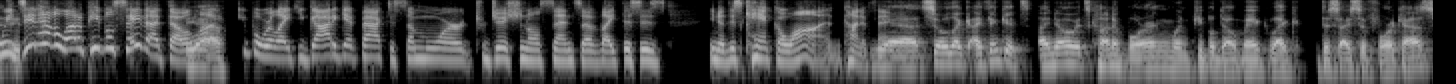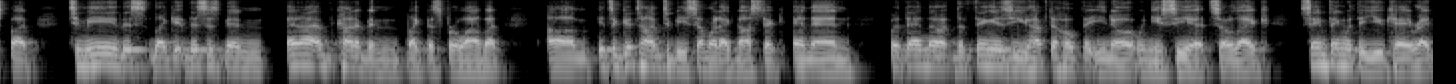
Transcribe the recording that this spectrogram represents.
we did have a lot of people say that though. A yeah. lot of people were like, you got to get back to some more traditional sense of like, this is, you know, this can't go on kind of thing. Yeah. So like I think it's I know it's kind of boring when people don't make like decisive forecasts, but to me this like this has been and I've kind of been like this for a while, but um it's a good time to be somewhat agnostic and then but then the the thing is you have to hope that you know it when you see it. So like same thing with the UK, right?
